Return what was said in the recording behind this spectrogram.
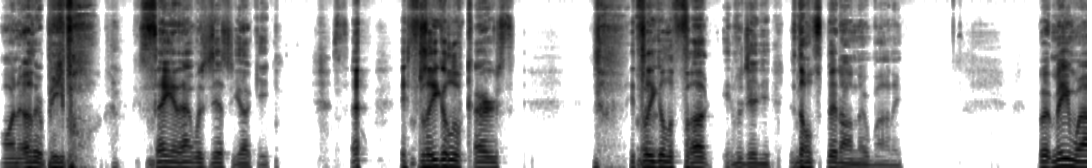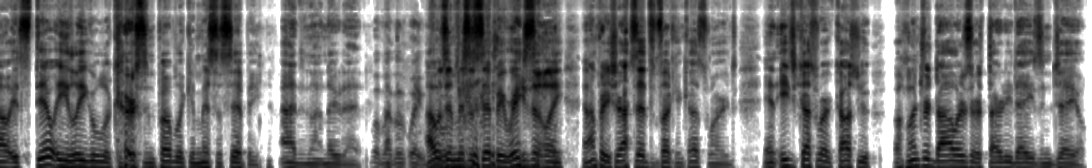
on other people, saying that was just yucky. it's legal to curse. It's legal to fuck in Virginia. Just don't spit on nobody. But meanwhile, it's still illegal to curse in public in Mississippi. I did not know that. Wait, wait, wait, wait. I was in Mississippi recently, and I'm pretty sure I said some fucking cuss words. And each cuss word costs you a hundred dollars or thirty days in jail.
